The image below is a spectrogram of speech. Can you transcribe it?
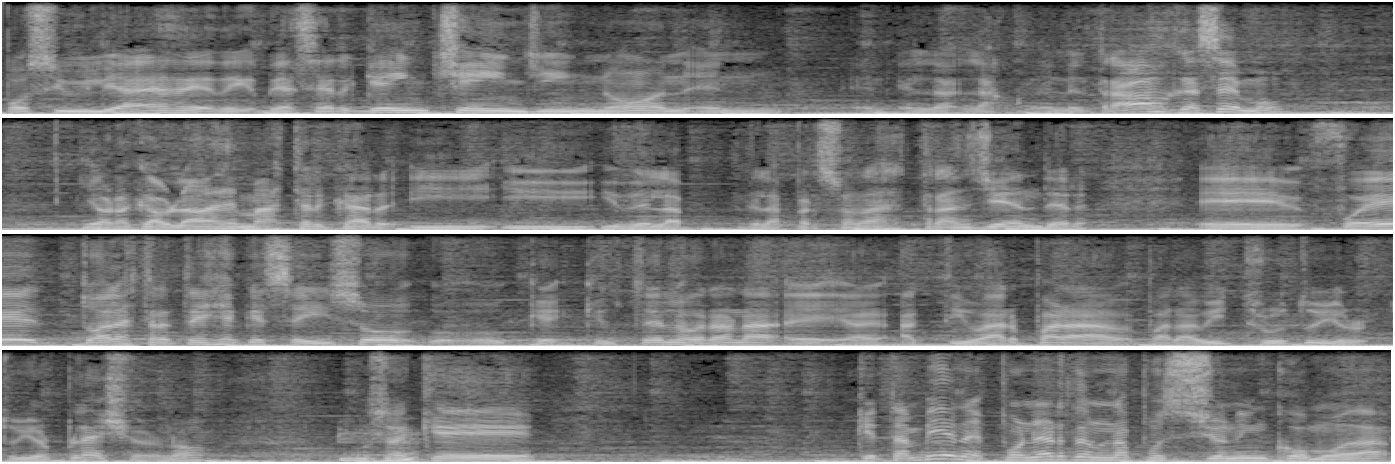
posibilidades de, hacer game changing, ¿no? En, en el trabajo que hacemos, y ahora que hablabas de Mastercard y, de, las personas transgender, eh, fue toda la estrategia que se hizo, que, ustedes lograron eh, activar para, para Be True to Your, to your Pleasure, ¿no? O sea que, que también es ponerte en una posición incómoda.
